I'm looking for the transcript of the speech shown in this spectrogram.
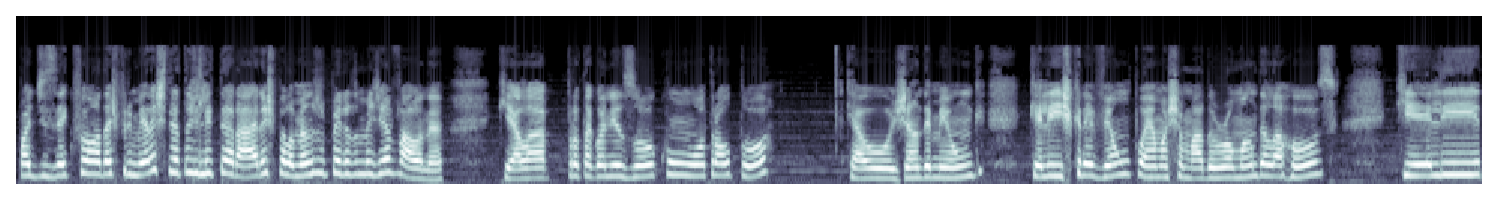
pode dizer que foi uma das primeiras tretas literárias, pelo menos no período medieval, né? Que ela protagonizou com outro autor, que é o Jean de Meung, que ele escreveu um poema chamado Roman de la Rose, que ele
